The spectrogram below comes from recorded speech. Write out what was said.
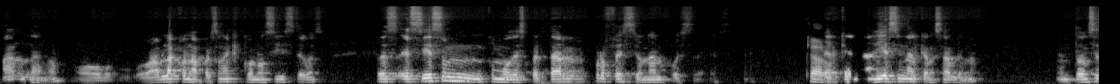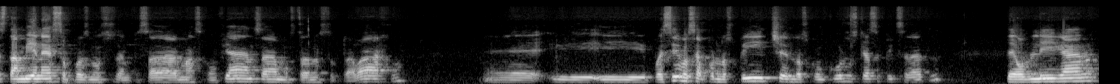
manda, ¿no? O, habla con la persona que conociste. Entonces, es, sí es un como despertar profesional, pues. Claro. Ver que nadie es inalcanzable, ¿no? Entonces también eso, pues nos empezó a dar más confianza, mostrar nuestro trabajo. Eh, y, pues sí, o sea, por los pitches, los concursos que hace Pixelato, te obligan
